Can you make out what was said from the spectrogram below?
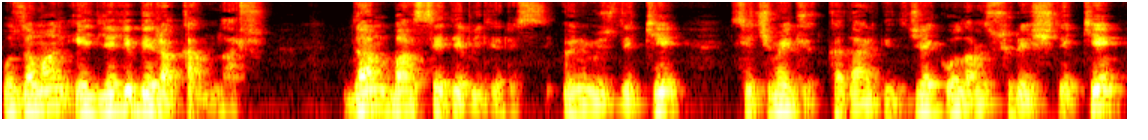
O zaman 50'li bir rakamlardan bahsedebiliriz. Önümüzdeki seçime kadar gidecek olan süreçteki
